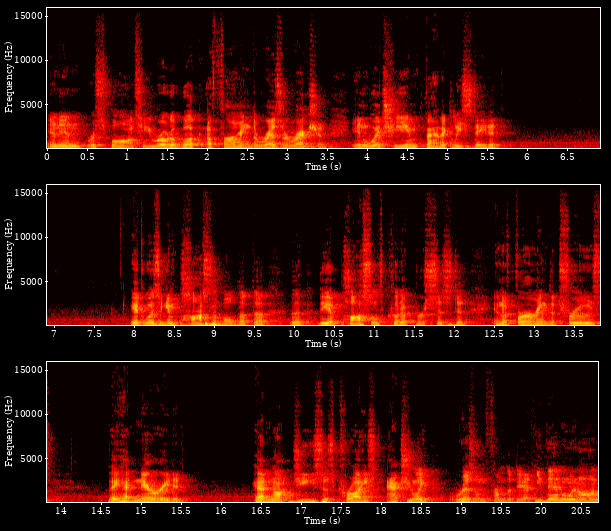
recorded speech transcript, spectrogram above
And in response, he wrote a book affirming the resurrection in which he emphatically stated it was impossible that the, the, the, apostles could have persisted in affirming the truths they had narrated had not Jesus Christ actually risen from the dead. He then went on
